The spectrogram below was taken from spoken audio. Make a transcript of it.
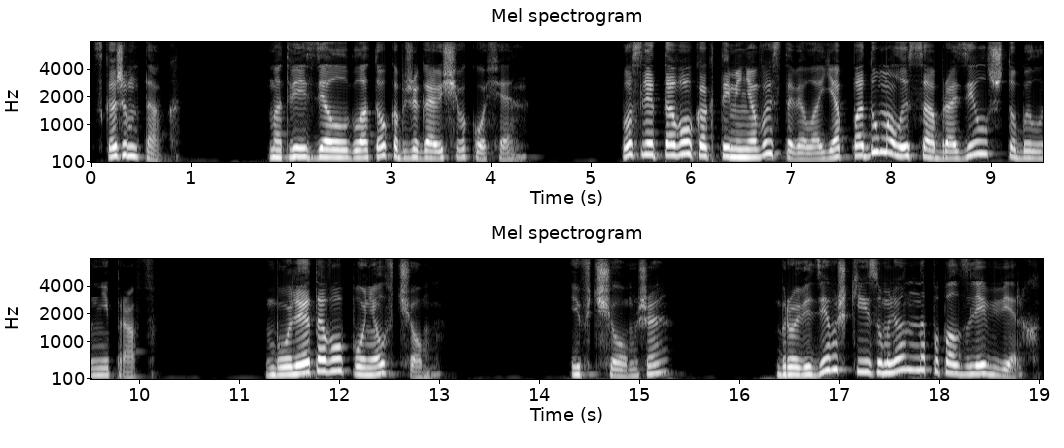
«Скажем так». Матвей сделал глоток обжигающего кофе. «После того, как ты меня выставила, я подумал и сообразил, что был неправ». Более того, понял в чем. И в чем же? Брови девушки изумленно поползли вверх.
